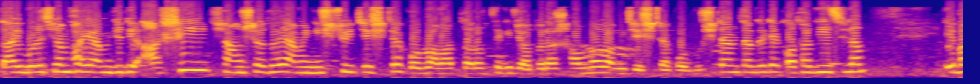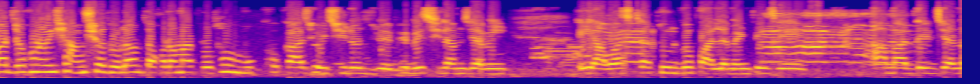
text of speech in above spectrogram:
তাই বলেছিলাম, ভাই, আমি যদি আসি সাংসদ হয়ে, আমি নিশ্চয়ই চেষ্টা করব, আমার তরফ থেকে যতটা সম্ভব আমি চেষ্টা করব। সেটা আমি তাদেরকে কথা দিয়েছিলাম। এবার যখন আমি সাংসদ হলাম, তখন আমার প্রথম মুখ্য কাজ হয়েছিল ভেবেছিলাম যে আমি এই আওয়াজটা তুলবো পার্লামেন্টে যে আমাদের যেন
